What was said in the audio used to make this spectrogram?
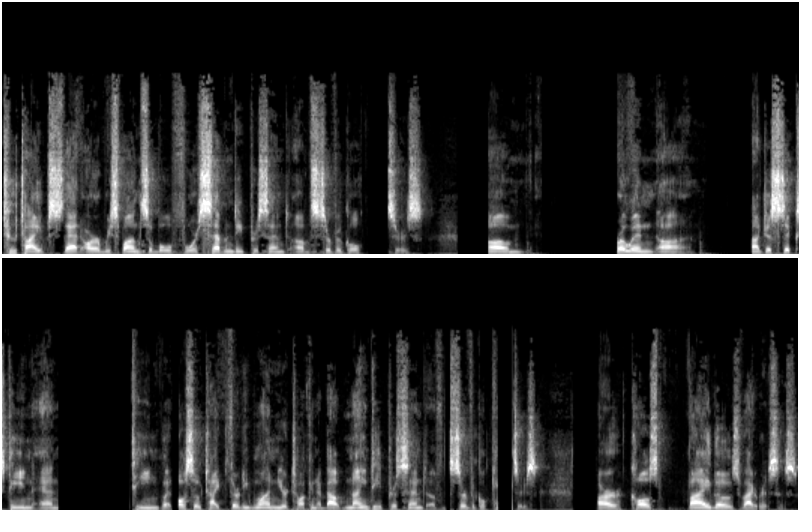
two types that are responsible for 70% of cervical cancers. Um, throw in uh, not just 16 and 18, but also type 31, you're talking about 90% of cervical cancers are caused by those viruses,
